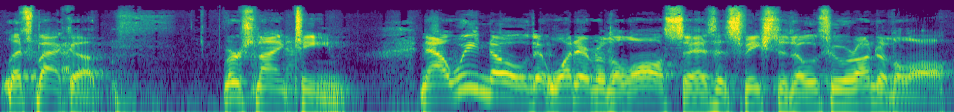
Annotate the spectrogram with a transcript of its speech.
Let's back up. Verse 19. Now we know that whatever the law says, it speaks to those who are under the law,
